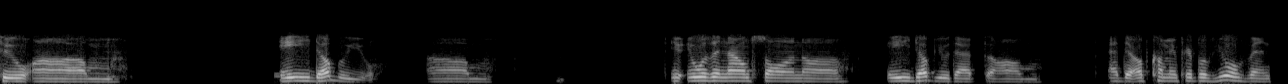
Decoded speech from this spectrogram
to um AEW. Um, it, it was announced on uh, AEW that um, at their upcoming pay per view event,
